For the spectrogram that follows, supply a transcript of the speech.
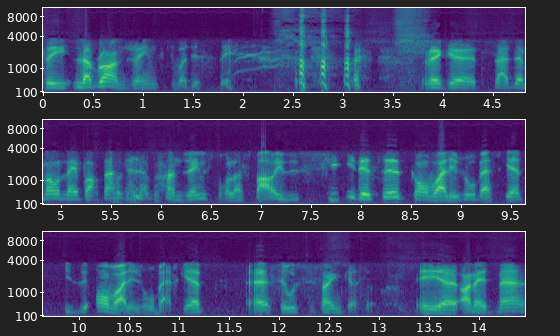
c'est LeBron James qui va décider. fait que ça démontre l'importance de LeBron James pour le sport. Il dit il décide qu'on va aller jouer au basket, il dit on va aller jouer au basket. Euh, c'est aussi simple que ça. Et euh, honnêtement,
